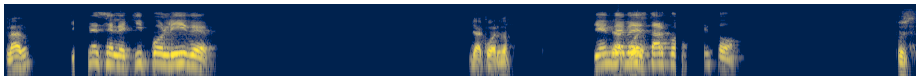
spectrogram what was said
claro. ¿Quién es el equipo líder? De acuerdo. ¿Quién De debe acuerdo. estar contento? Pues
